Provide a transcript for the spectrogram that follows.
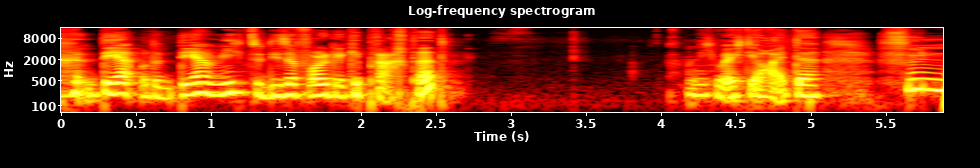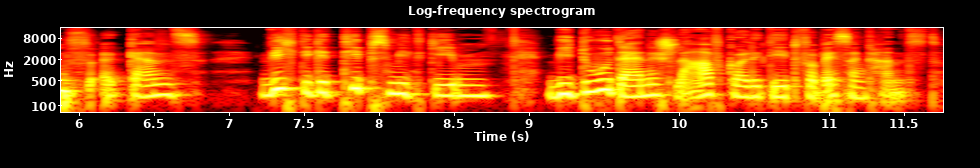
der oder der mich zu dieser Folge gebracht hat. Und ich möchte dir heute fünf äh, ganz wichtige Tipps mitgeben, wie du deine Schlafqualität verbessern kannst.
